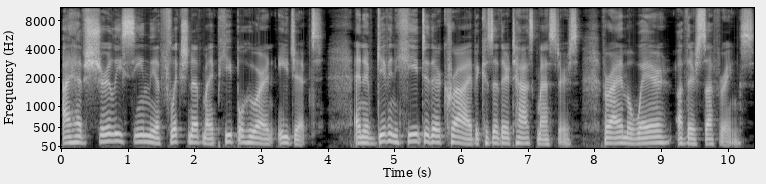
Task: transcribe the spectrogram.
I have surely seen the affliction of my people who are in Egypt, and have given heed to their cry because of their taskmasters, for I am aware of their sufferings.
